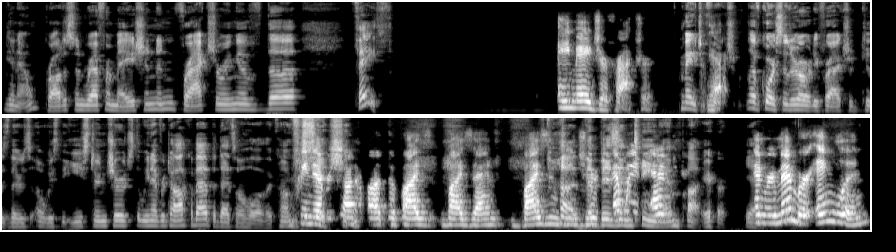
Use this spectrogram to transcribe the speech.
you know, Protestant Reformation and fracturing of the faith. a major fracture. Major Yeah. fracture. Of course, it had already fractured because there's always the Eastern Church that we never talk about, but that's a whole other conversation. We never talk about the Byz- Byzant- Byzantine the Church. We- Byzantine and, Empire. Yeah. and remember, England,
